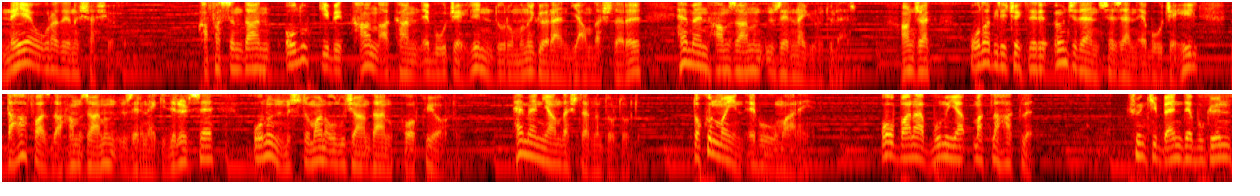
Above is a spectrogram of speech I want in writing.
neye uğradığını şaşırdı. Kafasından oluk gibi kan akan Ebu Cehil'in durumunu gören yandaşları hemen Hamza'nın üzerine yürüdüler. Ancak olabilecekleri önceden sezen Ebu Cehil daha fazla Hamza'nın üzerine gidilirse onun Müslüman olacağından korkuyordu. Hemen yandaşlarını durdurdu. Dokunmayın Ebu Umare'ye. O bana bunu yapmakla haklı. Çünkü ben de bugün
